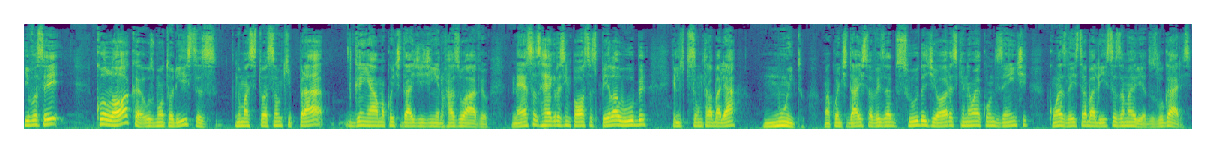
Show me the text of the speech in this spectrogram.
e você coloca os motoristas numa situação que para ganhar uma quantidade de dinheiro razoável nessas regras impostas pela Uber, eles precisam trabalhar muito uma quantidade talvez absurda de horas que não é condizente com as leis trabalhistas da maioria dos lugares.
